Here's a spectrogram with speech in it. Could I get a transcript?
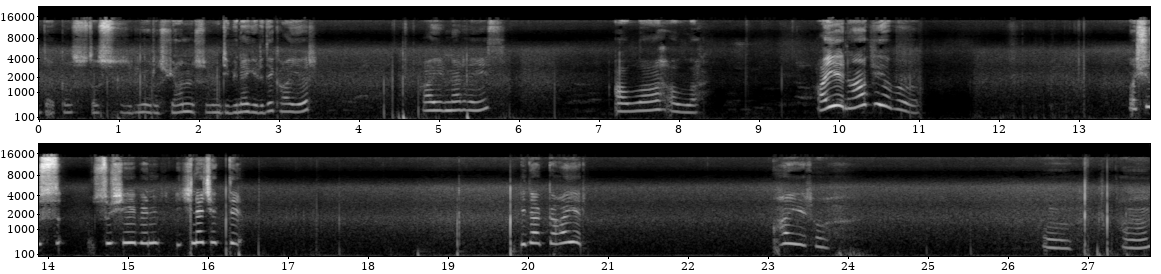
bir dakika suda süzülüyoruz. An suyun dibine girdik. Hayır. Hayır neredeyiz? Allah Allah. Hayır ne yapıyor bu? La su, şeyi beni içine çekti. Bir dakika hayır. Hayır. Oh. Oh, Tamam.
